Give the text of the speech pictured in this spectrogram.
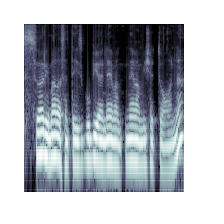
Sorry, malo sam te izgubio, nemam, nemam više tona.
